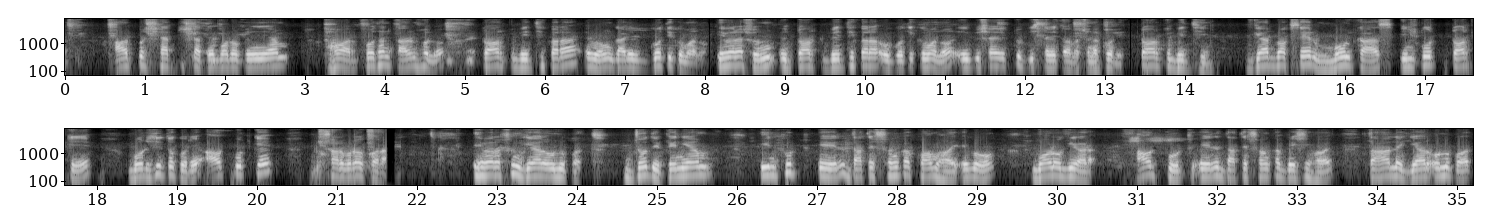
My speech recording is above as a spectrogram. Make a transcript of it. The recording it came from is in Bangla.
আউটপুট শ্যাফটের সাথে বড় প্রিমিয়াম হওয়ার প্রধান কারণ হলো টর্ক বৃদ্ধি করা এবং গাড়ির গতি কমানো। এবার আসুন টর্ক বৃদ্ধি করা ও গতি কমানো এই বিষয়ে একটু বিস্তারিত আলোচনা করি। টর্ক বৃদ্ধি। গিয়ার বক্সের মূল কাজ ইনপুট টর্ককে বর্ধিত করে আউটপুটকে সরবরাহ করা। এবার আসুন গিয়ার অনুপাত। যদি পেনিয়াম ইনপুট এর দাঁতের সংখ্যা কম হয় এবং বড় গিয়ার আউটপুট এর দাঁতের সংখ্যা বেশি হয়, তাহলে গিয়ার অনুপাত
